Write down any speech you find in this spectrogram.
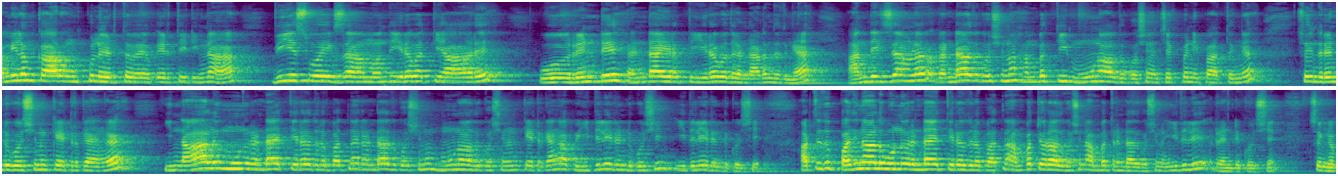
அமிலம் காரம் உப்புல எடுத்து எடுத்துக்கிட்டிங்கன்னா விஎஸ்ஓ எக்ஸாம் வந்து இருபத்தி ஆறு ஓ ரெண்டு ரெண்டாயிரத்தி இருபதில் நடந்ததுங்க. அந்த எக்ஸாமில் ரெண்டாவது கொஷினும் ஐம்பத்தி மூணாவது கொஷின் செக் பண்ணி பார்த்துங்க. ஸோ இந்த ரெண்டு கொஷினும் கேட்டிருக்காங்க. நாலு மூணு ரெண்டாயிரத்தி இருபதுல பார்த்தீங்கன்னா ரெண்டாவது கொஷினும் மூணாவது கொஷினும் கேட்டிருக்காங்க. அப்போ இதுலேயே ரெண்டு கொஷின் இதுலேயே ரெண்டு கொஷின் அடுத்தது பதினாலு ஒன்று ரெண்டாயிரத்தி இருபதுல பார்த்தா ஐம்பத்தி ஓராவது கொஷின் ஐம்பத்தி ரெண்டாவது கொஷின் இதுலேயே ரெண்டு கொஷின் ஸோ இங்கே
